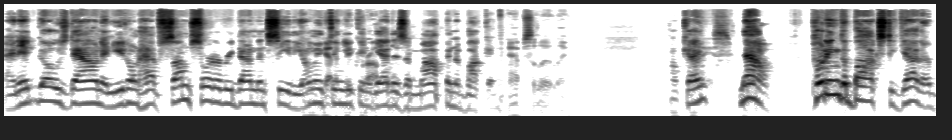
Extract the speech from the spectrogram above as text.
and it goes down and you don't have some sort of redundancy, the You only thing you can problem. get is a mop and a bucket. absolutely. Okay. Nice. Now, putting the box together,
